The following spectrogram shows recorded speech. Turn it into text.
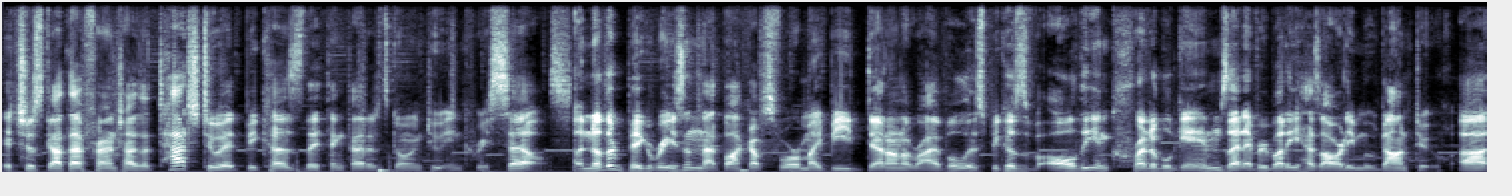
it's just got that franchise attached to it because they think that it's going to increase sales. Another big reason that black ops 4 might be dead on arrival is because of all the incredible games that everybody has already moved on to. Uh,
